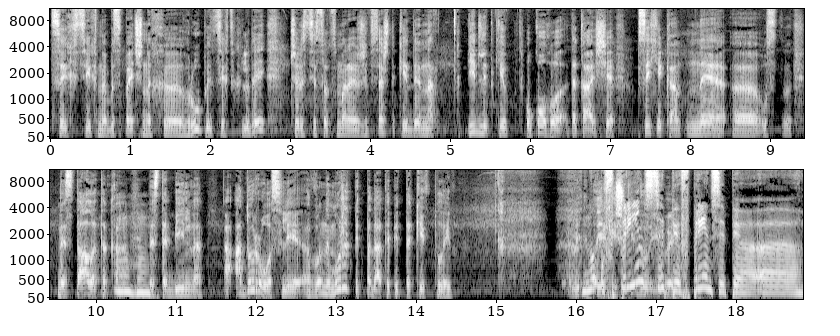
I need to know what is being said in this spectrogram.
цих всіх небезпечних е, груп цих цих людей через ці соцмережі, все ж таки йде на підлітків, у кого така ще психіка не, е, не стала, така нестабільна. А, а дорослі вони можуть підпадати під такий вплив? Ну, в принципе, в принципе, э,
